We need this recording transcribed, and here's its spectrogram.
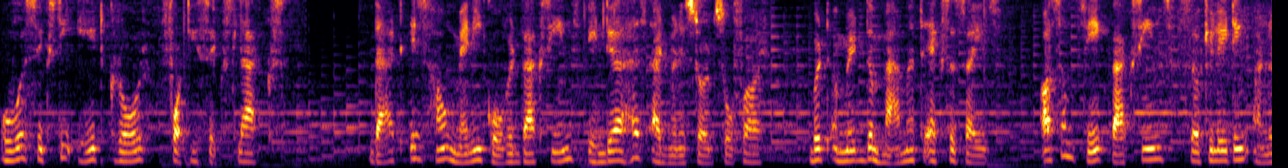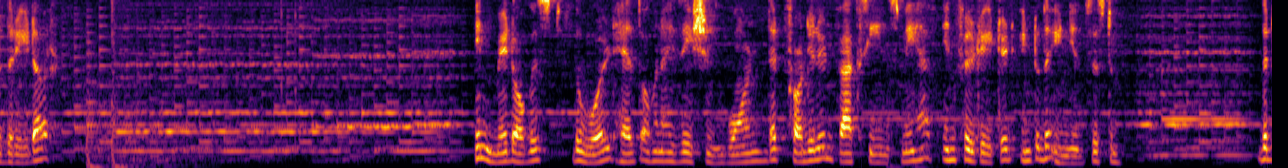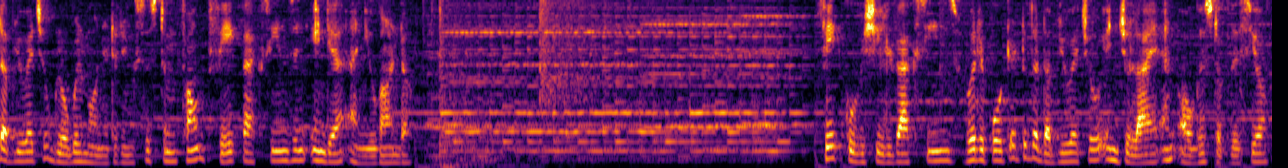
Over 68 crore 46 lakhs. That is how many COVID vaccines India has administered so far. But amid the mammoth exercise, are some fake vaccines circulating under the radar? In mid August, the World Health Organization warned that fraudulent vaccines may have infiltrated into the Indian system. The WHO Global Monitoring System found fake vaccines in India and Uganda. Fake Covishield vaccines were reported to the WHO in July and August of this year.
